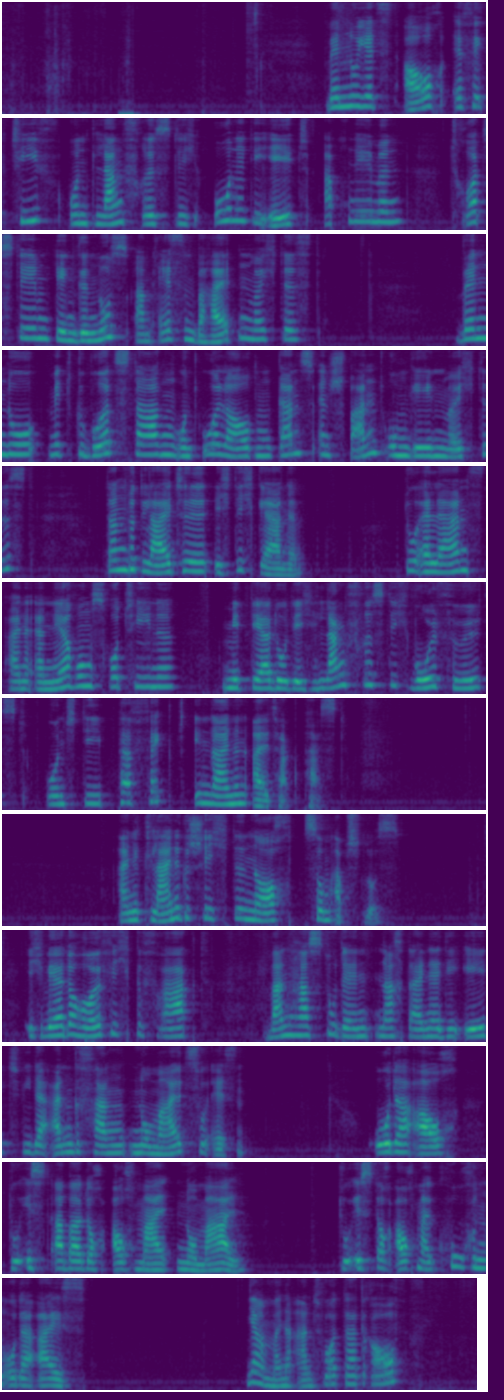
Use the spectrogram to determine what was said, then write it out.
wenn du jetzt auch effektiv und langfristig ohne Diät abnehmen trotzdem den Genuss am Essen behalten möchtest, wenn du mit Geburtstagen und Urlauben ganz entspannt umgehen möchtest, dann begleite ich dich gerne. Du erlernst eine Ernährungsroutine, mit der du dich langfristig wohlfühlst und die perfekt in deinen Alltag passt. Eine kleine Geschichte noch zum Abschluss. Ich werde häufig gefragt, wann hast du denn nach deiner Diät wieder angefangen, normal zu essen? Oder auch, du isst aber doch auch mal normal. Du isst doch auch mal Kuchen oder Eis. Ja, meine Antwort darauf,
